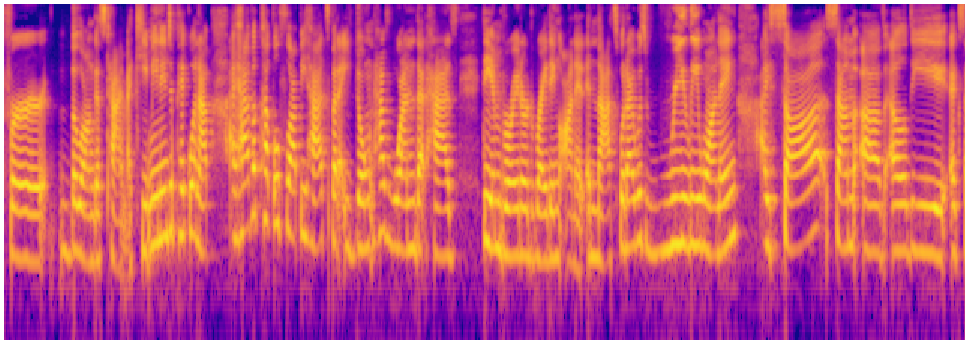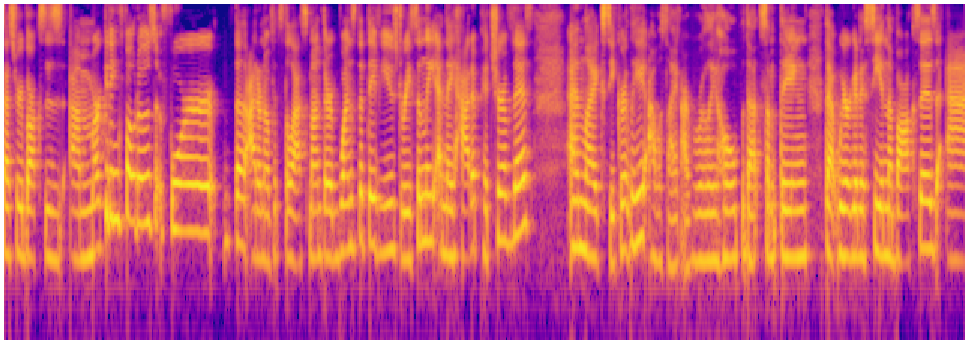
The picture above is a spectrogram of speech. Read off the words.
for the longest time. I keep meaning to pick one up. I have a couple floppy hats, but I don't have one that has the embroidered writing on it, and that's what I was really wanting. I saw some of LD Accessory Box's um, marketing photos for the, I don't know if it's the last month or ones that they've used recently, and they had a picture of this, and like secretly, I was like, I really hope that's something that we're gonna see in the boxes, and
